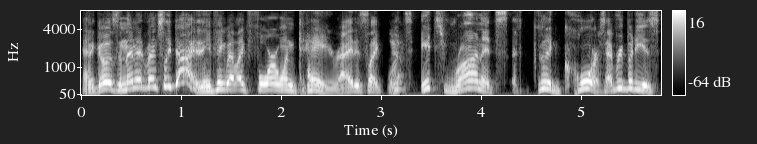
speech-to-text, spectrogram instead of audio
and it goes and then it eventually dies. And you think about like 401k, right? It's like, yeah. what's it's run, it's a good course. Everybody has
